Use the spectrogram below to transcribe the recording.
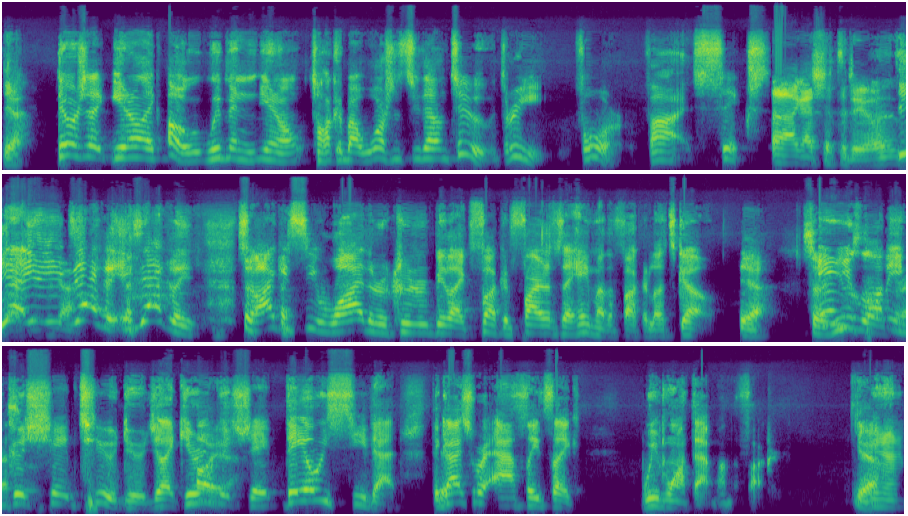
Yeah. There was like, you know, like, oh, we've been, you know, talking about war since 2002, 3, 4, 5, 6. "Uh, I got shit to do. Yeah, yeah, exactly, exactly. So I can see why the recruiter would be like fucking fired up and say, hey, motherfucker, let's go. Yeah. So and you're probably in good shape too, dude. You're like, you're Oh, in good yeah. shape. They always see that. The Yeah. guys who are athletes, like, we want that motherfucker. Yeah. You know?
